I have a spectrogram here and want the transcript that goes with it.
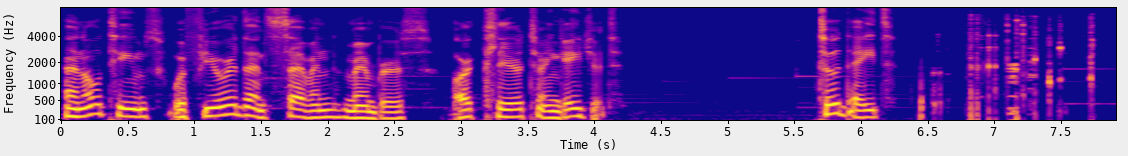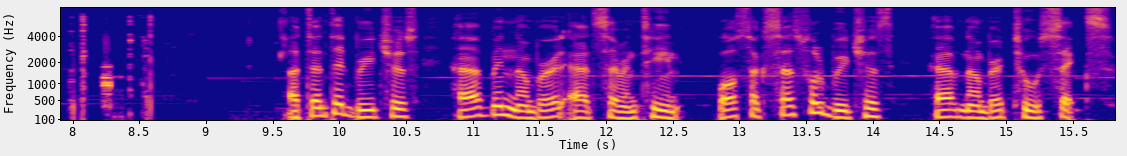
and all teams with fewer than 7 members are clear to engage it. To date, attempted breaches have been numbered at 17, while successful breaches have numbered to 6.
